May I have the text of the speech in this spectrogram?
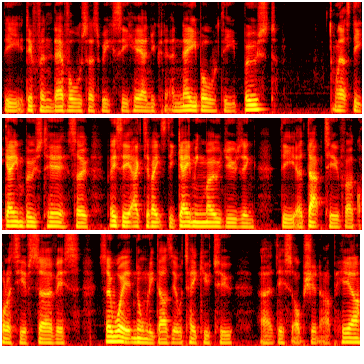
the different levels as we see here and you can enable the boost that's the game boost here so basically it activates the gaming mode using the adaptive uh, quality of service. So what it normally does, it will take you to uh, this option up here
